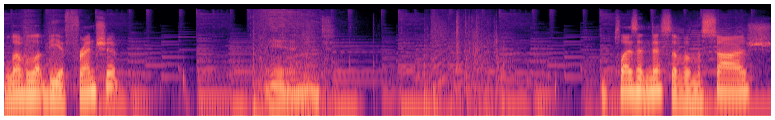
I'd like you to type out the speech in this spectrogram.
level up via friendship. And pleasantness of a massage.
